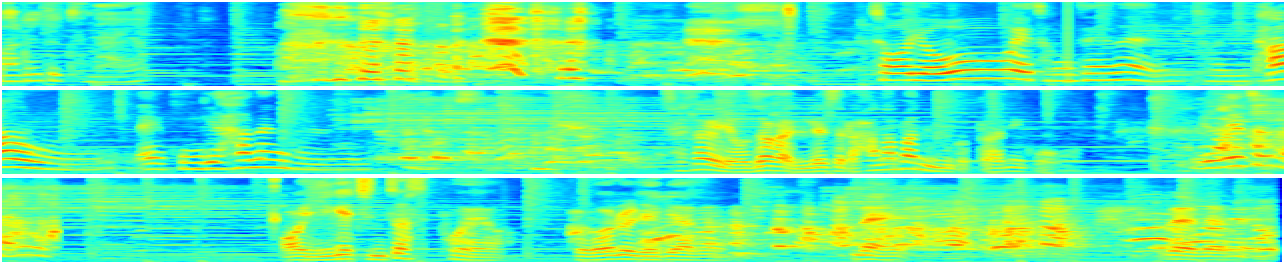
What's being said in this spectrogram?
말해도 되나요? 저 여우의 정체는 저희 다음에 공개하는 걸로 세상에 여자가 일레즈를 하나만 있는 것도 아니고. 일레즈가 아니고. 어 이게 진짜 스포예요. 그거를 얘기하면. 네. 네, 네. 네네네.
